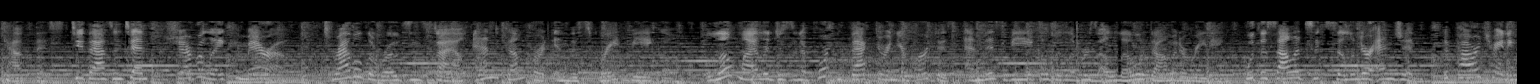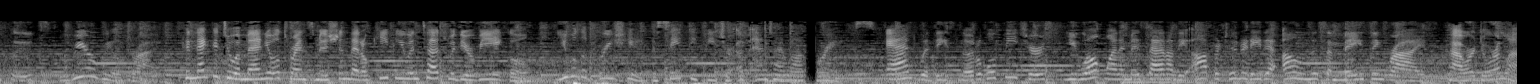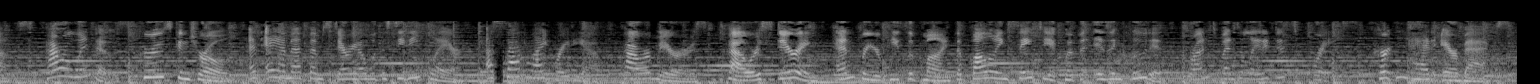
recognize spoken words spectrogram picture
2010 Chevrolet Camaro. Travel the roads in style and comfort in this great vehicle. Low mileage is an important factor in your purchase, and this vehicle delivers a low odometer reading. With a solid six-cylinder engine, the powertrain includes rear-wheel drive, connected to a manual transmission that'll keep you in touch with your vehicle. You will appreciate the safety feature of anti-lock brakes. And with these notable features, you won't want to miss out on the opportunity to own this amazing ride. Power door locks, power windows, cruise control, an AM/FM stereo with a CD player, a satellite radio, power mirrors, power steering. And for your peace of mind, the following safety equipment is included. Front ventilated disc brakes, curtain head airbags,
